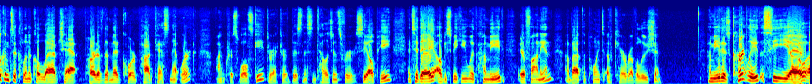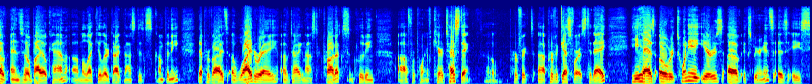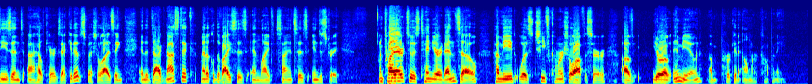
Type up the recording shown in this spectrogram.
Welcome to Clinical Lab Chat, part of the MedQor Podcast Network. I'm Chris Wolski, Director of Business Intelligence for CLP, and today I'll be speaking with Hamid Erfanian about the point of care revolution. Hamid is currently the CEO of Enzo Biochem, a molecular diagnostics company that provides a wide array of diagnostic products, including uh, for point of care testing. So, perfect, uh, perfect guest for us today. He has over 28 years of experience as a seasoned uh, healthcare executive, specializing in the diagnostic, medical devices, and life sciences industry. And prior to his tenure at Enzo, Hamid was chief commercial officer of Euroimmun, a PerkinElmer company.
